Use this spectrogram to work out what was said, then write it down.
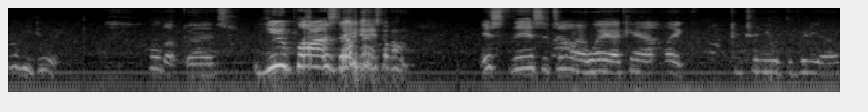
what are we doing? Hold up, guys. You paused it. It's this. It's in my way. I can't like continue with the video.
